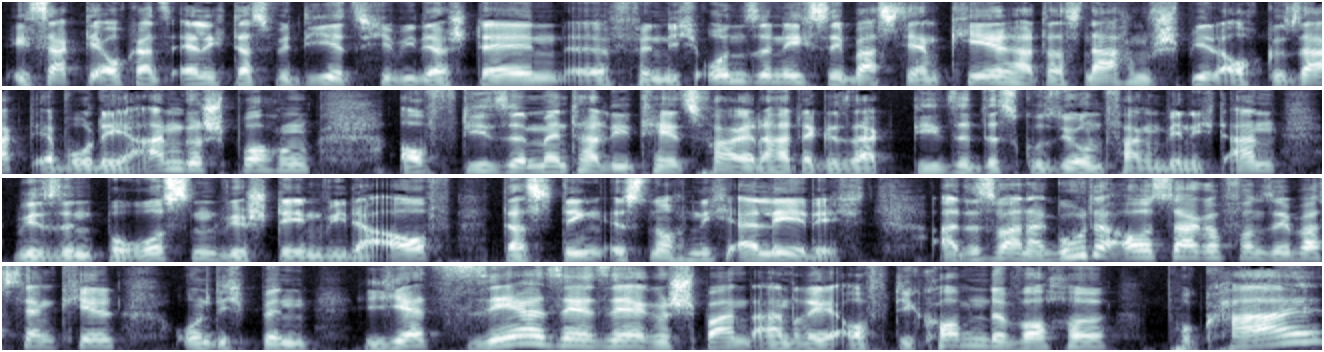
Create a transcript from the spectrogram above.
ich sag dir auch ganz ehrlich, dass wir die jetzt hier wieder stellen, äh, finde ich unsinnig. Sebastian Kehl hat das nach dem Spiel auch gesagt. Er wurde ja angesprochen auf diese Mentalitätsfrage. Da hat er gesagt, diese Diskussion fangen wir nicht an. Wir sind Borussen, wir stehen wieder auf. Das Ding ist noch nicht erledigt. Also das war eine gute Aussage von Sebastian Kehl und ich bin jetzt jetzt sehr, sehr, sehr gespannt, André, auf die kommende Woche. Pokal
